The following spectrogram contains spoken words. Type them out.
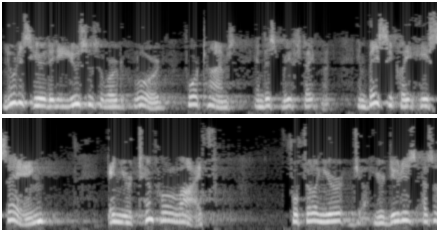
Notice here that he uses the word Lord four times in this brief statement. And basically, he's saying, in your temporal life, fulfilling your, your duties as a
